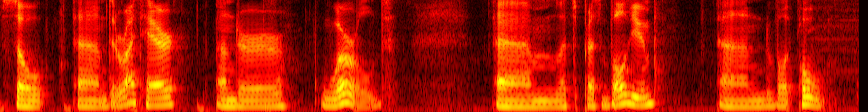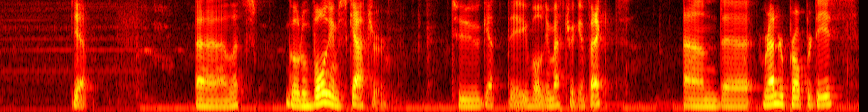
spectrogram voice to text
So um, the right here under world, um, let's press volume and oh, yeah. Uh, let's go to volume scatter to get the volumetric effect and uh, render properties.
